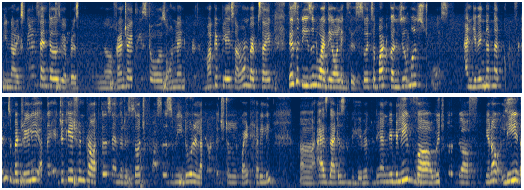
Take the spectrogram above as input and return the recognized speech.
in our experience centers, we are present in uh, franchisee stores, online, we are present marketplace, our own website. There's a reason why they all exist. So it's about consumers' choice and giving them that confidence. But really, uh, the education process and the research process, we do rely on digital quite heavily. Uh, as that is the behavior today, and we believe uh, we should, uh, you know, lead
